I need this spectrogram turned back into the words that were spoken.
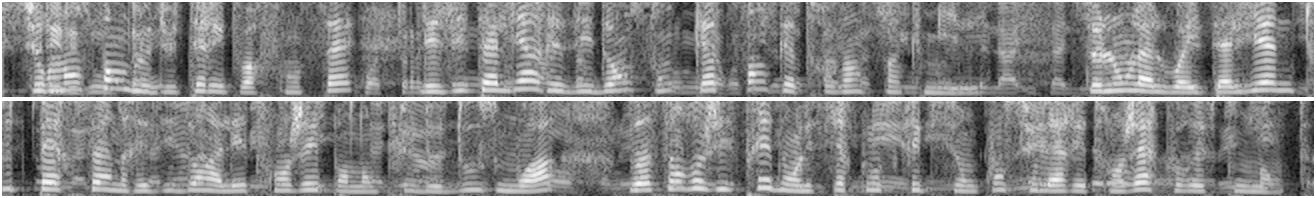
Sur l'ensemble du territoire français, les Italiens résidents sont 485 000. Selon la loi italienne, toute personne résidant à l'étranger pendant plus de 12 mois doit s'enregistrer dans les circonscriptions consulaires étrangères correspondantes.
